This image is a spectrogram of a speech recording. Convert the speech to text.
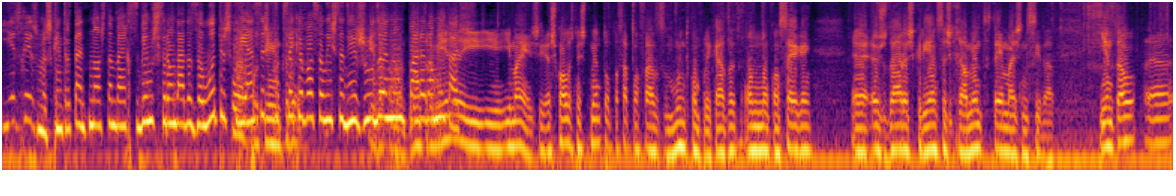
E as resmas que, entretanto, nós também recebemos serão dadas a outras Claro, crianças, porque porque, entre- sei que a vossa lista de ajuda não para de termina aumentar. E, e- e mais, as escolas neste momento estão a passar por uma fase muito complicada onde não conseguem eh, ajudar as crianças que realmente têm mais necessidade. E então, eh,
